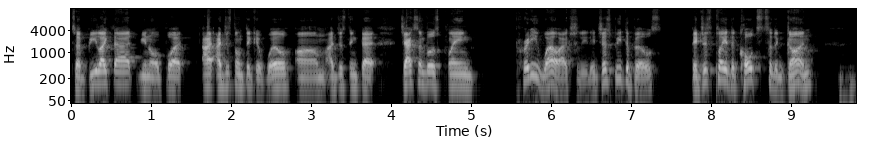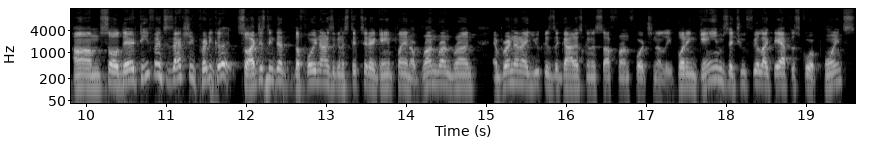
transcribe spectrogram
to be like that, you know, but I, I just don't think it will. Um, I just think that Jacksonville's playing pretty well, actually. They just beat the Bills. They just played the Colts to the gun. Um, so their defense is actually pretty good. So I just think that the 49ers are going to stick to their game plan of run, run, run. And Brandon Aiyuk is the guy that's going to suffer, unfortunately. But in games that you feel like they have to score points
